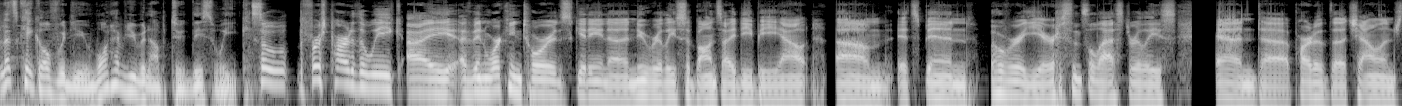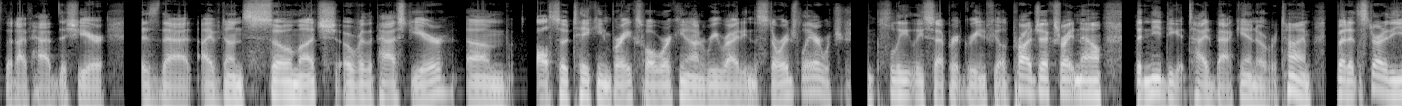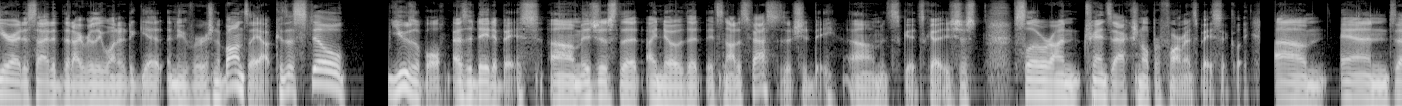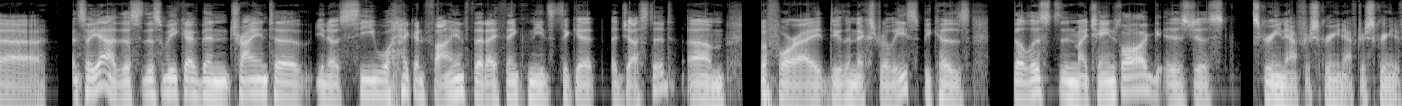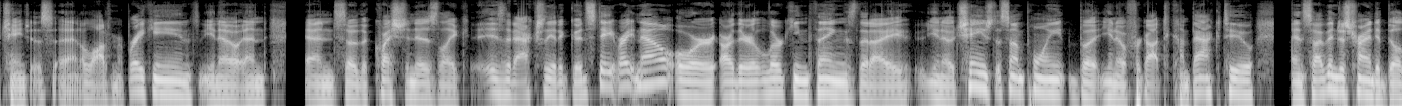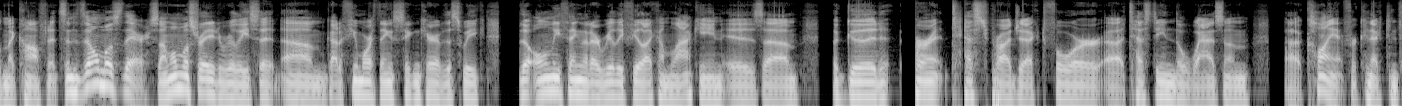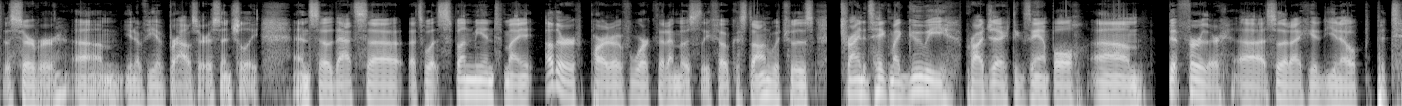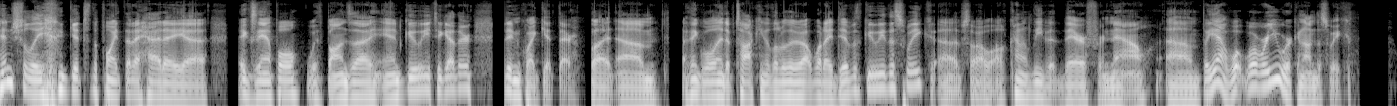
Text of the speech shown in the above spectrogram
let's kick off with you. What have you been up to this week? So the first part of the week, I I've been working towards getting a new release of BonsaiDb out. Um, it's been over a year since the last release, and uh, part of the challenge that I've had this year is that I've done so much over the past year. Um, also taking breaks while working on rewriting the storage layer, which completely separate greenfield projects right now that need to get tied back in over time. But at the start of the year, I decided that I really wanted to get a new version of Bonsai out because it's still usable as a database. Um, it's just that I know that it's not as fast as it should be. Um, it's it's it's just slower on transactional performance, basically. Um, and uh, and so yeah, this this week I've been trying to you know see what I can find that I think needs to get adjusted um, before I do the next release because the list in my change log is just screen after screen after screen of changes and a lot of them are breaking you know and and so the question is like is it actually at a good state right now or are there lurking things that i you know changed at some point but you know forgot to come back to and so I've been just trying to build my confidence and it's almost there. So I'm almost ready to release it. Um, got a few more things taken care of this week. The only thing that I really feel like I'm lacking is um, a good current test project for uh, testing the WASM uh, client for connecting to the server, um, you know, via browser essentially. And so that's uh, that's what spun me into my other part of work that I'm mostly focused on, which was trying to take my Gooey project example um, bit further uh, so that I could, you know, potentially get to the point that I had a uh, example with Bonsai and Gooey together. Didn't quite get there, but um, I think we'll end up talking a little bit about what I did with Gooey this week. Uh, so I'll, I'll, kind of leave it there for now. Um, but yeah, what, what were you working on this week?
